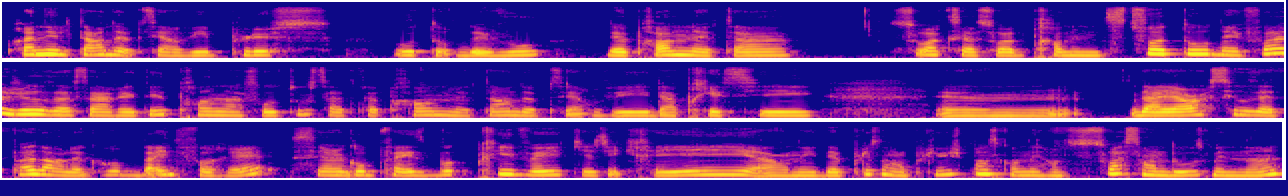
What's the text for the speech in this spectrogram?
prenez le temps d'observer plus autour de vous, de prendre le temps, soit que ce soit de prendre une petite photo, des fois, juste de s'arrêter, de prendre la photo, ça te fait prendre le temps d'observer, d'apprécier. Euh, D'ailleurs, si vous n'êtes pas dans le groupe Bain de forêt, c'est un groupe Facebook privé que j'ai créé. On est de plus en plus. Je pense qu'on est rendu 72 maintenant.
